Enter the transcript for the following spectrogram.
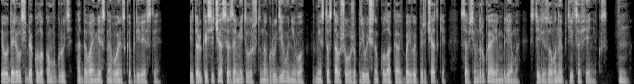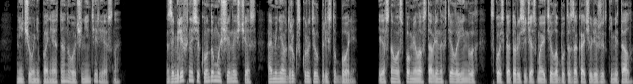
и ударил себя кулаком в грудь, отдавая местное воинское приветствие. И только сейчас я заметил, что на груди у него, вместо ставшего уже привычного кулака в боевой перчатке, совсем другая эмблема, стилизованная птица Феникс. Хм, ничего не понятно, но очень интересно. Замерев на секунду, мужчина исчез, а меня вдруг скрутил приступ боли. Я снова вспомнил о вставленных тело инглах, сквозь которые сейчас мое тело будто закачивали жидкий металл.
